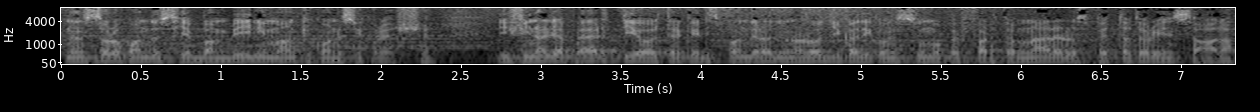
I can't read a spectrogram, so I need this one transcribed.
non solo quando si è bambini ma anche quando si cresce. I finali aperti, oltre che rispondere ad una logica di consumo per far tornare lo spettatore in sala,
